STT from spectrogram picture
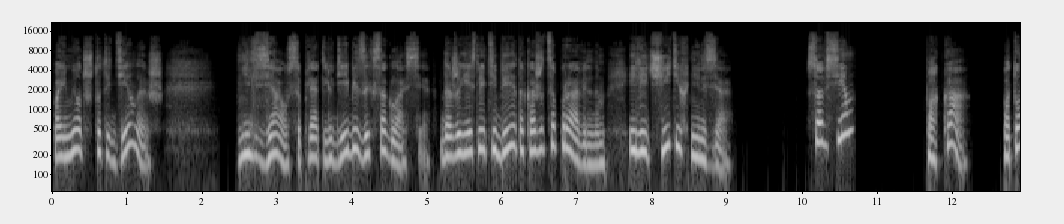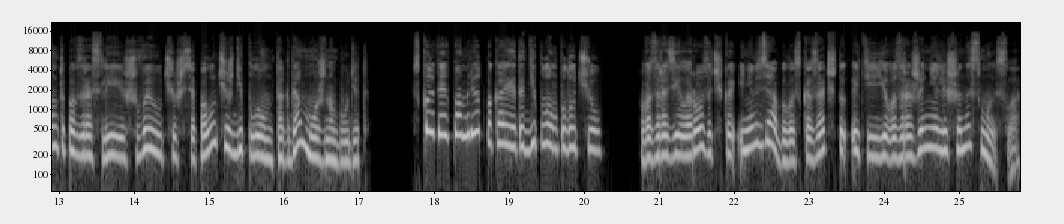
поймет, что ты делаешь, нельзя усыплять людей без их согласия, даже если тебе это кажется правильным, и лечить их нельзя. Совсем? Пока. Потом ты повзрослеешь, выучишься, получишь диплом, тогда можно будет. Сколько их помрет, пока я этот диплом получу? Возразила Розочка, и нельзя было сказать, что эти ее возражения лишены смысла.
